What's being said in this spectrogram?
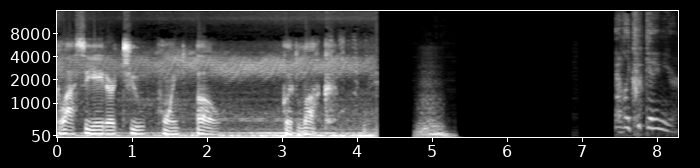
Glaciator 2.0. Good luck. Natalie, quick, get in here.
